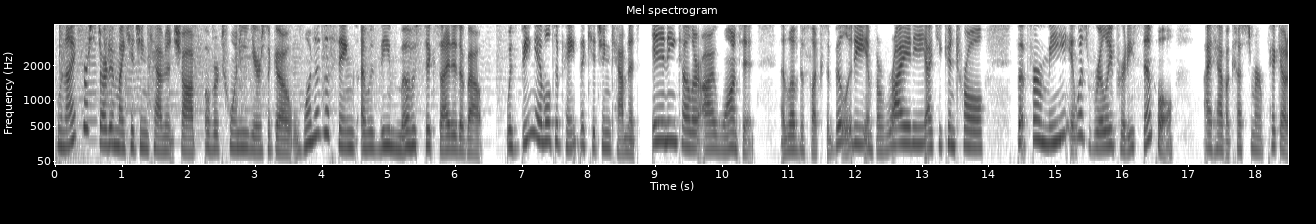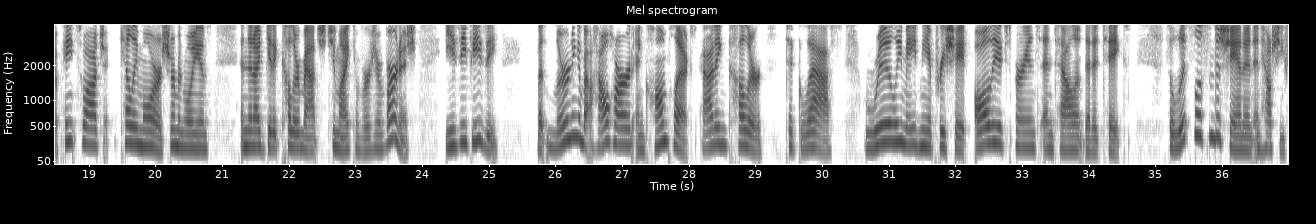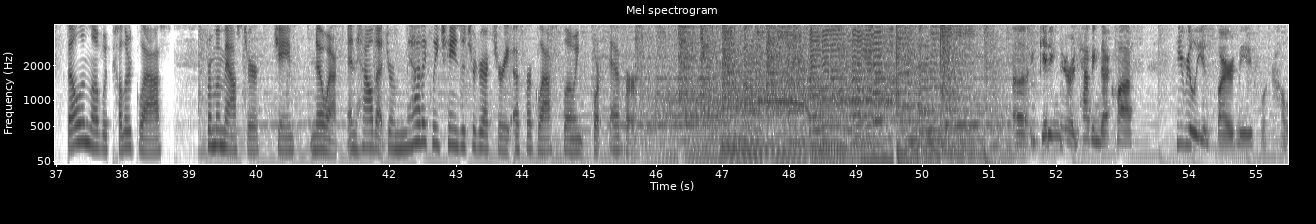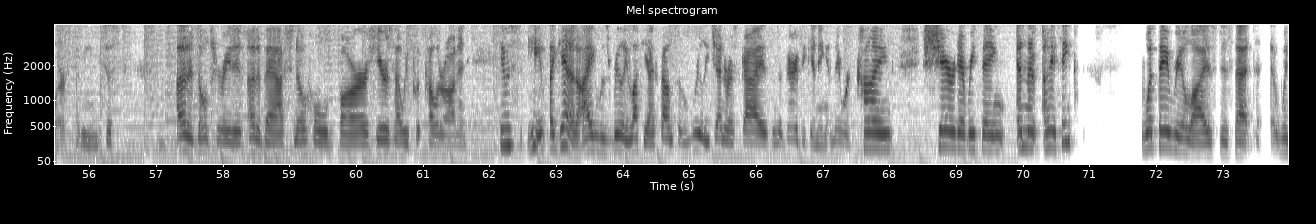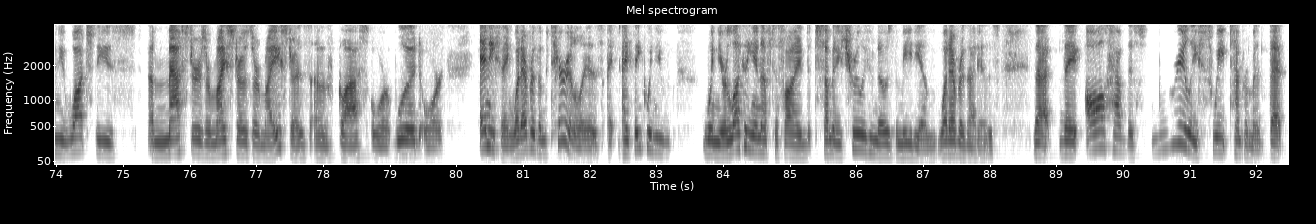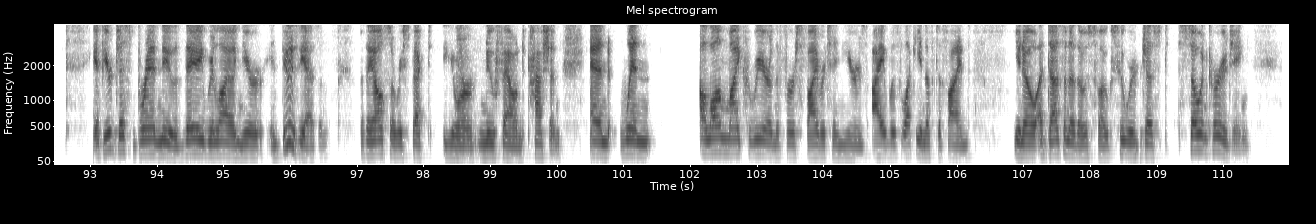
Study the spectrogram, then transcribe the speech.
When I first started my kitchen cabinet shop over 20 years ago, one of the things I was the most excited about was being able to paint the kitchen cabinets any color I wanted. I love the flexibility and variety I could control, but for me, it was really pretty simple. I'd have a customer pick out a paint swatch at Kelly-Moore or Sherwin-Williams, and then I'd get it color matched to my conversion varnish. Easy peasy. But learning about how hard and complex adding color to glass really made me appreciate all the experience and talent that it takes. So let's listen to Shannon and how she fell in love with colored glass from a master, James Nowak, and how that dramatically changed the trajectory of her glass blowing forever. Uh, getting there and having that class, he really inspired me for color. I mean, just unadulterated, unabashed, no holds bar. Here's how we put color on. And he was, he, again, I was really lucky. I found some really generous guys in the very beginning, and they were kind, shared everything. And the, I think what they realized is that when you watch these uh, masters or maestros or maestras of glass or wood or anything, whatever the material is, I, I think when you when you're lucky enough to find somebody truly who knows the medium, whatever that is, that they all have this really sweet temperament that if you're just brand new, they rely on your enthusiasm, but they also respect your newfound passion. And when along my career in the first five or 10 years, I was lucky enough to find, you know, a dozen of those folks who were just so encouraging.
